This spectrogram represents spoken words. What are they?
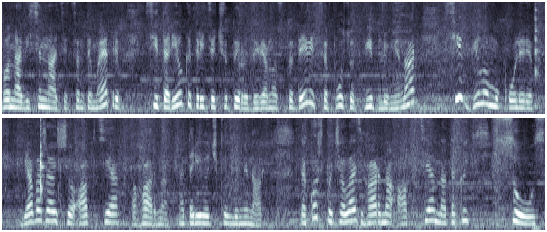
вона 18 сантиметрів. Всі тарілки 34,99, це посуд від люмінар, всі в білому кольорі. Я вважаю, що акція гарна на тарілочки люмінар. Також почалась гарна акція на такий соус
